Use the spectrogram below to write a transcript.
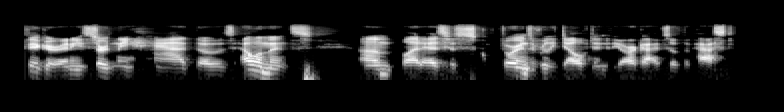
figure, and he certainly had those elements. Um, but as historians have really delved into the archives of the past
